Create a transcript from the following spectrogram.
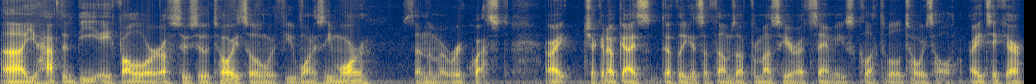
Uh, you have to be a follower of Soosoo Toys, so if you want to see more, send them a request. All right, check it out, guys. Definitely gets a thumbs up from us here at Sammy's Collectible Toys Hall. All right, take care.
